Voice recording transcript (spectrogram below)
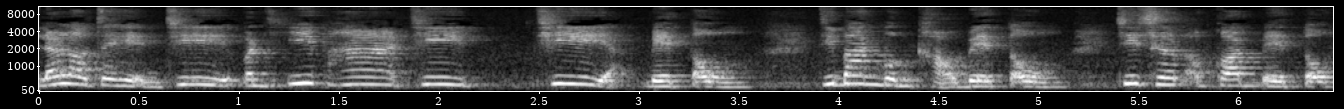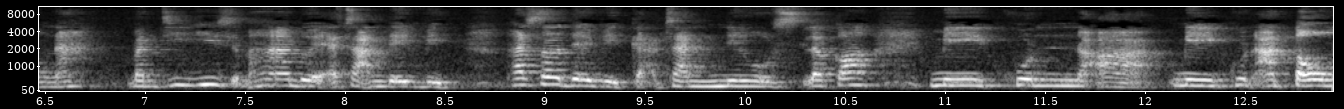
แล้วเราจะเห็นที่วันที่ยี่ห้าที่ ที่เบตง ที่บ้านบนเขาเบตง ที่ Church of God เบตงนะวันที่ 25 โดยอาจารย์เดวิด Pastor เดวิดกับอาจารย์นิวส์แล้วก็มีคุณมีคุณอาตง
